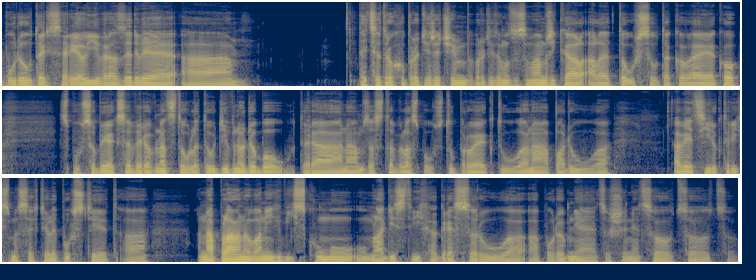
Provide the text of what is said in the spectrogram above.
Budou teď sériový vrazy dvě a teď se trochu protiřečím proti tomu, co jsem vám říkal, ale to už jsou takové jako způsoby, jak se vyrovnat s touhletou divnodobou, která nám zastavila spoustu projektů a nápadů a, a věcí, do kterých jsme se chtěli pustit a, a naplánovaných výzkumů u mladistvých agresorů a, a podobně, což je něco, co, co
